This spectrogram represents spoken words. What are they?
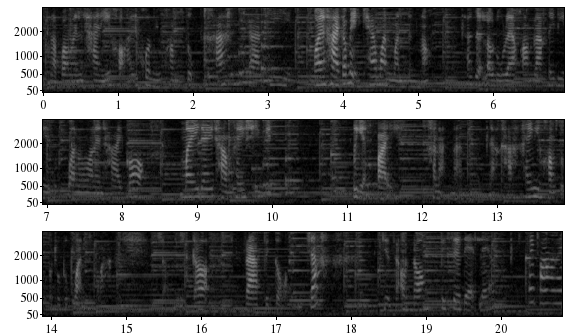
สำหรับวันวาเลนไทน์นี้ขอให้ทุกคนมีความสุขนะคะ การที่วาเลนไทน์ก็เป็นแค่วันวันหนึ่งเนาะถ้าเกิดเราดูแลความรักได้ดีทุกวันวาเลนไทน์ก็ไม่ได้ทำให้ชีวิตเปลี่ยนไปขนาดนั้นนะคะ ให้มีความสุขกับทุกๆวันดีกว่าส่วนวันนี้ก็ลาไปก่อนจ้ะเดี๋ยวจะเอาน้องไปเจอแดดแล้วบ๊ายบาย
